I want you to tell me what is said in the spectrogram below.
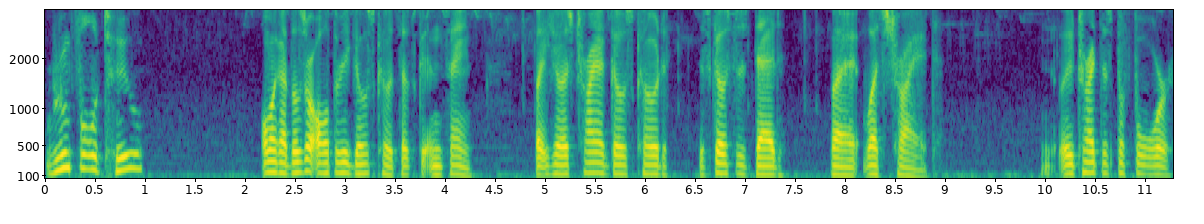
Room full 2? Oh my god, those are all three ghost codes. That's insane. But here, let's try a ghost code. This ghost is dead, but let's try it. We tried this before.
